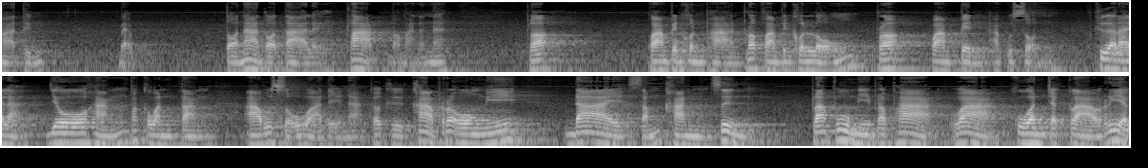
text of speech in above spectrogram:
มาถึงแบบ ต่อหน้าต่อตาเลยพลาดประมาณนั้นนะ เพราะความเป็นคนผ่าน เพราะความเป็นคนหลง เพราะความเป็นอกุศล คืออะไรล่ะ โยหังพระกวันตัง อาวุโสวาเดนะ ก็คือข้าพระองค์นี้ได้สำคัญซึ่งพระผู้มีพระภาคว่าควรจะกล่าวเรียก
